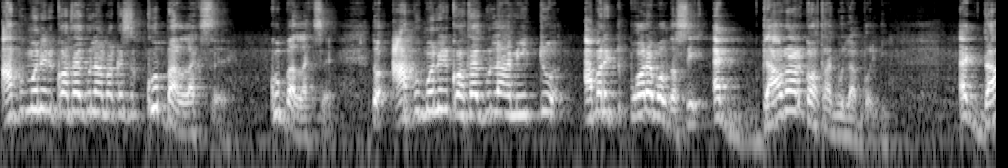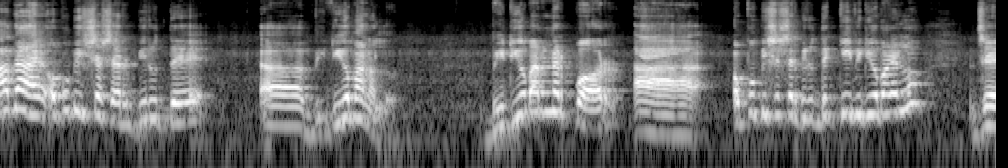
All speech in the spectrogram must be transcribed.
আপুমনির কথাগুলো আমার কাছে খুব ভালো লাগছে। খুব ভালো লাগছে। তো আপুমনির কথাগুলো আমি একটু, আবার একটু পরে বলতেছি। এক দাদার কথাগুলো বলি। এক দাদা অপবিশ্বাসের বিরুদ্ধে ভিডিও বানালো। ভিডিও বানানোর পর অপবিশ্বাসের বিরুদ্ধে কি ভিডিও বানালো? যে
